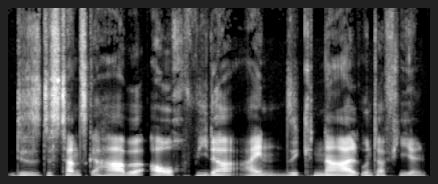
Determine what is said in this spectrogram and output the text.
dieses Distanzgehabe auch wieder ein Signal unter vielen.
